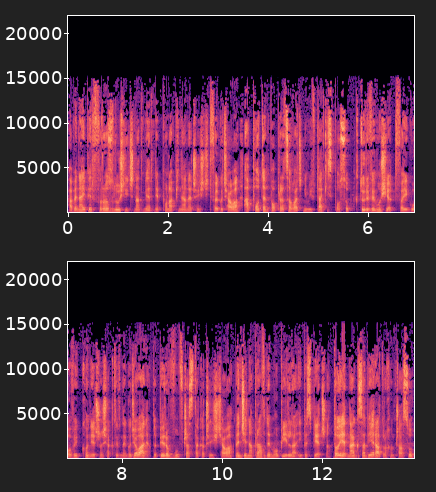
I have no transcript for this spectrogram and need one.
aby najpierw rozluźnić nadmiernie ponapinane części Twojego ciała, a potem popracować nimi w taki sposób, który wymusi od Twojej głowy konieczność aktywnego działania. Dopiero wówczas taka część ciała będzie naprawdę mobilna i bezpieczna. To jednak zabiera trochę czasu,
